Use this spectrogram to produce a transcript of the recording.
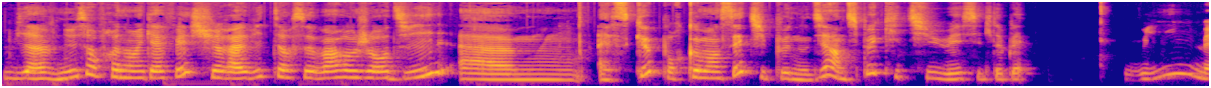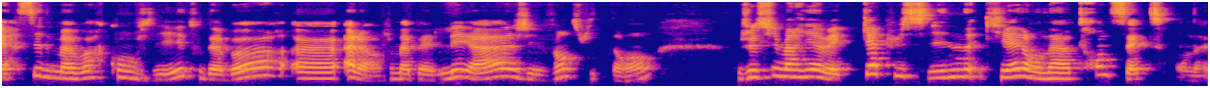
Bienvenue sur Prenons un café, je suis ravie de te recevoir aujourd'hui. Euh, est-ce que pour commencer, tu peux nous dire un petit peu qui tu es, s'il te plaît? Oui, merci de m'avoir conviée tout d'abord. Euh, alors, je m'appelle Léa, j'ai 28 ans. Je suis mariée avec Capucine, qui elle en a 37, on a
